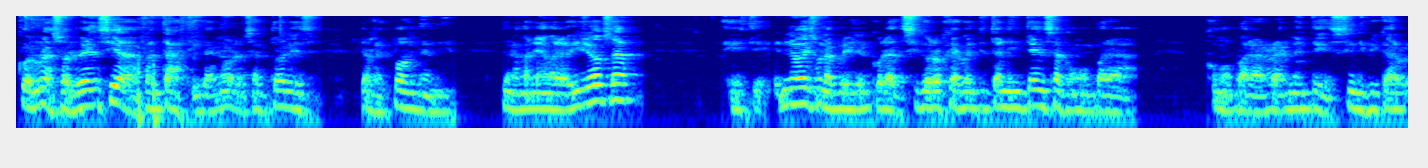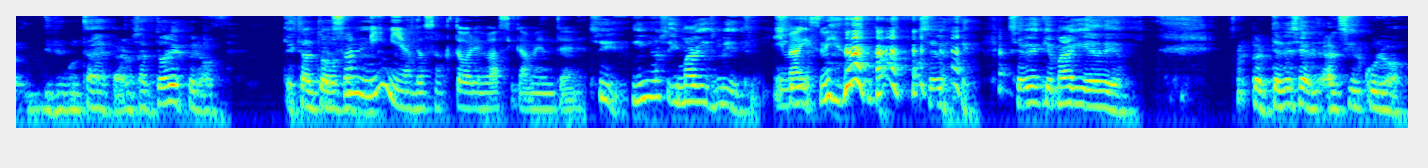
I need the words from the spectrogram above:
con una solvencia fantástica, ¿no? Los actores le responden de una manera maravillosa. Este, no es una película psicológicamente tan intensa como para, como para realmente significar dificultades para los actores, pero están todos. Son niños los actores, básicamente. Sí, niños y Maggie Smith. Y. Maggie Smith. se ve que, se ve que Maggie es de, pertenece al, al círculo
